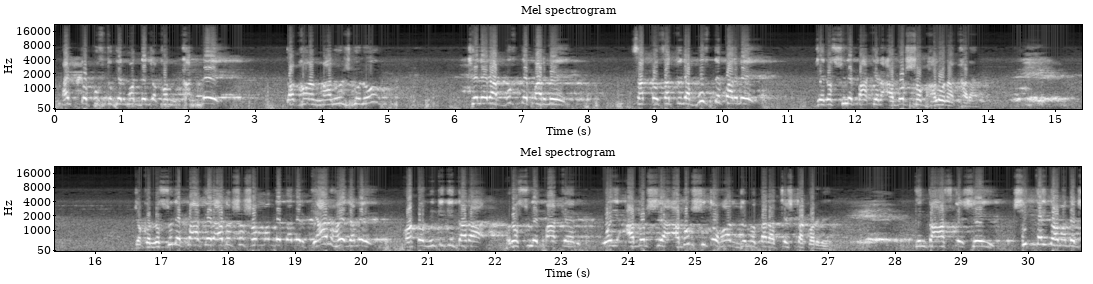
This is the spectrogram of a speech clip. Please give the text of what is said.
পাঠ্য পুস্তকের মধ্যে যখন থাকবে, তখন মানুষগুলো ছেলেরা বুঝতে পারবে, ছাত্রছাত্রীরা বুঝতে পারবে যে রসুলে পাকের আদর্শ ভালো না খারাপ? যখন রসুলে পাকের আদর্শ সম্বন্ধে তাদের জ্ঞান হয়ে যাবে, অটোমেটিকই তারা রসুলে পাকের ওই আদর্শে আদর্শিত হওয়ার জন্য তারা চেষ্টা করবে। কিন্তু আজকে সেই শিক্ষাই তো আমাদের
